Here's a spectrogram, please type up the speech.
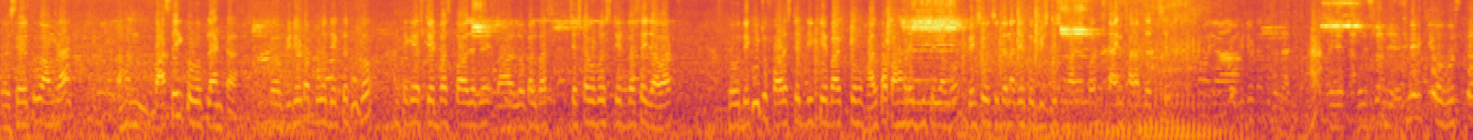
তো সেহেতু আমরা এখন বাসেই করব প্ল্যানটা তো ভিডিওটা পুরো দেখতে থাকো। এখান থেকে স্টেট বাস পাওয়া যাবে বা লোকাল বাস চেষ্টা করব স্টেট বাসেই যাওয়ার। তো দেখি একটু ফরেস্টের দিকে বা একটু হালকা পাহাড়ের দিকে যাব। বেশি উঁচুতে না যেহেতু বৃষ্টির সময় এখন টাইম খারাপ যাচ্ছে। ভিডিওটা কি অবস্থা?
